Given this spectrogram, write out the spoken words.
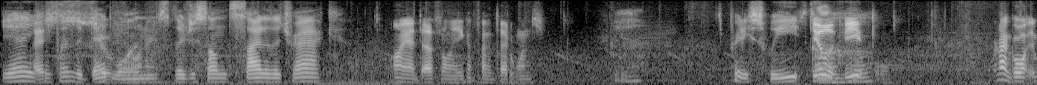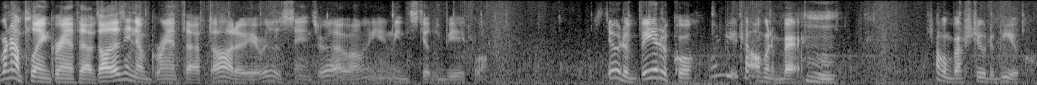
Yeah, you can find the so dead funny. ones. They're just on the side of the track. Oh yeah, definitely. You can find the dead ones. Yeah. It's pretty sweet. Steal Uh-huh. the vehicle. We're not going. We're not playing Grand Theft Auto. This ain't no Grand Theft Auto here. We're just Saints Row. I mean, you mean steal the vehicle? Steal the vehicle? What are you talking about? Hmm. Talking about steal the vehicle.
